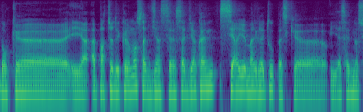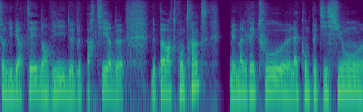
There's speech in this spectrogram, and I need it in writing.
Donc, euh, et à, partir de quel moment ça devient, ça, devient quand même sérieux malgré tout parce que euh, il y a cette notion de liberté, d'envie, de, de partir, de ne pas avoir de contraintes. Mais malgré tout, la compétition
